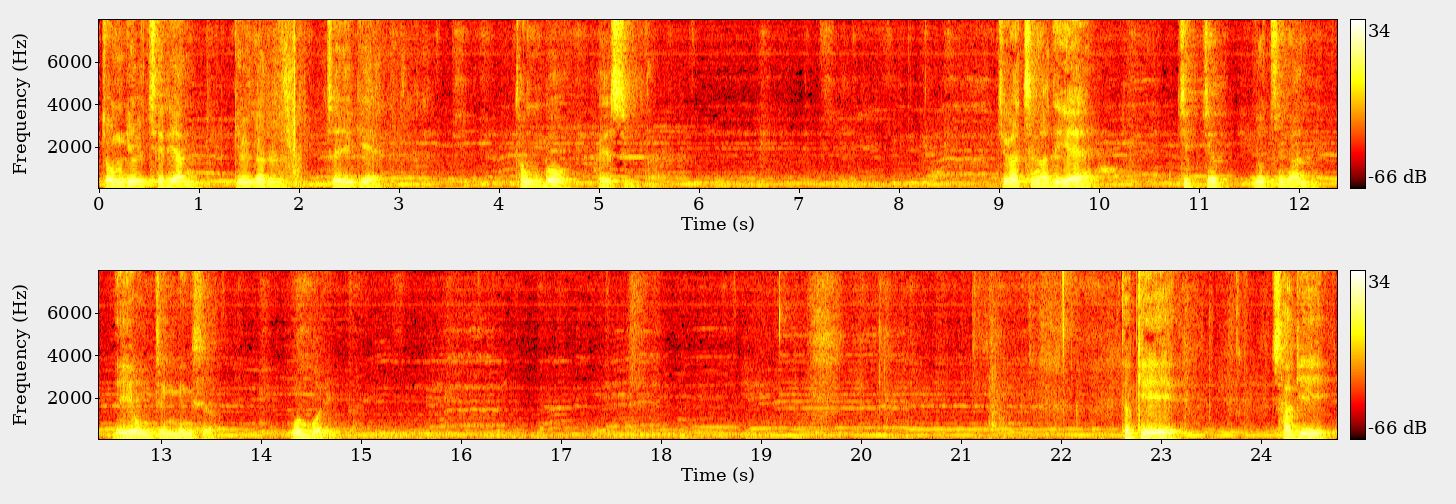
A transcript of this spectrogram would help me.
종결 처리한 결과를 저에게 통보하였습니다. 제가 청와대에 직접 요청한 내용 증명서 원본입니다. 특히 사기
